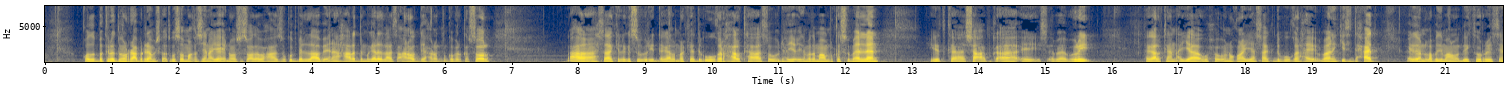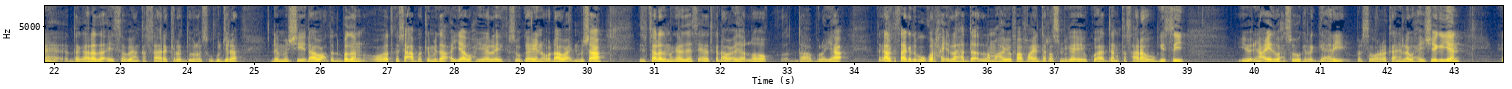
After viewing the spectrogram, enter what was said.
qodobo kala duwan raac barnaamijka aad ku soo maqasheen ayaa inoo soo socda waxaase ku bilaabeynaa xaalada magaalada laascaanood ee xarunta gobolka sool. Waxaa saaki laga soo wariyay dagaal markaa dib ugu qarxa halkaas oo u dhexeeya ciidamada maamulka somalilan iyo dadka shacabka ah ee is-abaabulay dagaalkan ayaa wuxuu noqonayaa saaki dib ugu qarxay maalinkii saddexaad iyadoona labadii maalmood ay ka horreysana dagaalada ay sababeen khasaare kala duwan oo iskugu jira dhimasho iyo dhaawac dad badan oo dadka shacabka ka mid ah ayaa waxyeelo ay ka soo gaareen oo dhaawac dhimasho ah. Isbitaalada magaaladaasi ee dadka dhaawacyada loo daabulayaa. Dagaalka saaka dib ugu qorxay ilaa hadda lama hayo faahfaahinta rasmiga ee ku aadan khasaaraha uu geystay iyo dhinacyada wax soo gala gaaray balse wararkanila waxay sheegayaan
